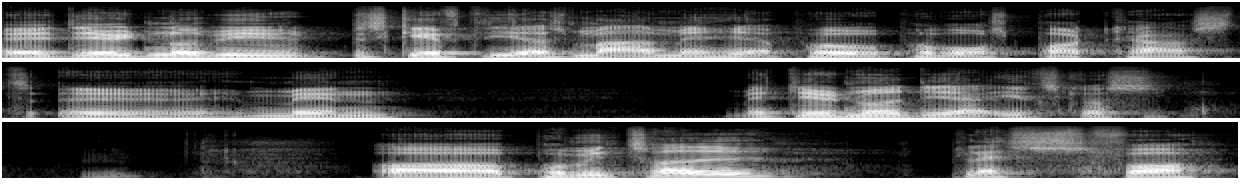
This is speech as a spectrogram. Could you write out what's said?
Øh, det er jo ikke noget, vi beskæftiger os meget med her på, på vores podcast, øh, men, men det er jo noget, det jeg elsker at se. Mm. Og på min tredje plads for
